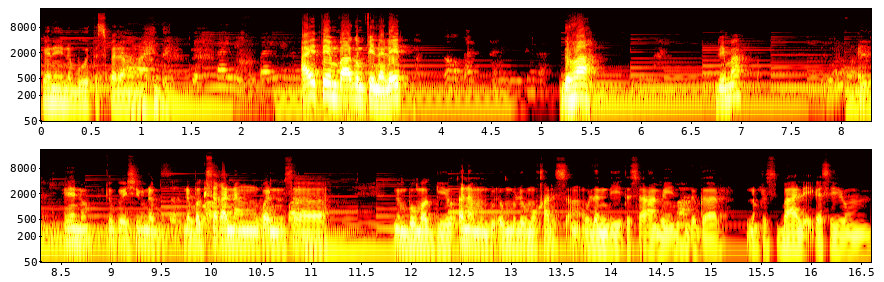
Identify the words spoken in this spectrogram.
Kanina butas pala mga idol. Ay, ito yung bagong pinalit. Duha. Lima. Ayan oh. Ito guys yung nab- nabagsakan ng kwan sa nung bumagyo. Ah, nung lumulumukas ang ulan dito sa amin lugar. Tapos bali kasi yung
